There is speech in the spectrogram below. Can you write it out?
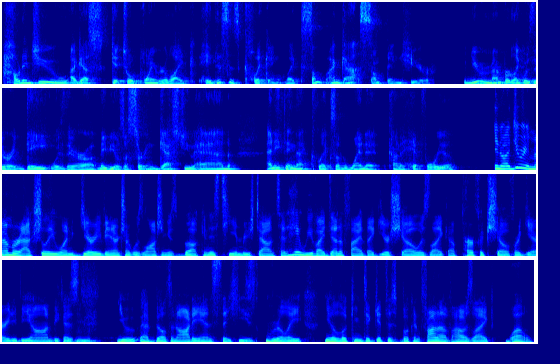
how did you i guess get to a point where like hey this is clicking. Like some i got something here. Do you remember like was there a date? Was there a, maybe it was a certain guest you had? Anything that clicks of when it kind of hit for you? You know, I do remember actually when Gary Vaynerchuk was launching his book and his team reached out and said, Hey, we've identified like your show is like a perfect show for Gary to be on because mm. You have built an audience that he's really, you know, looking to get this book in front of. I was like, Whoa,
